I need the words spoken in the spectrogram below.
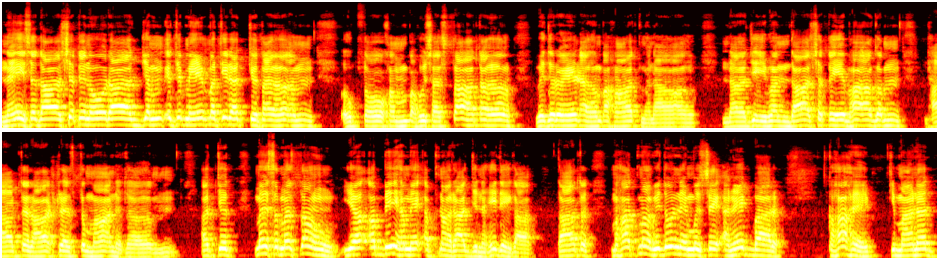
नई सदाश्यति नो राज्यम में मतिरच्युत। उक्तो हम बहुसस्तात विद्रोण महात्मना। न जीवन दाशते भागम धात राष्ट्रस्तु मानद। अच्युत, मैं समझता हूँ, यह अब भी हमें अपना राज्य नहीं देगा। तात, महात्मा विदुर ने मुझसे अनेक बार कहा है कि मानद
